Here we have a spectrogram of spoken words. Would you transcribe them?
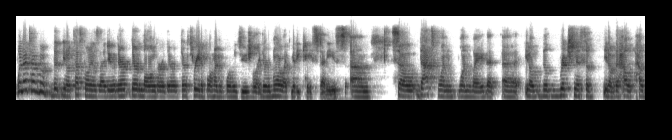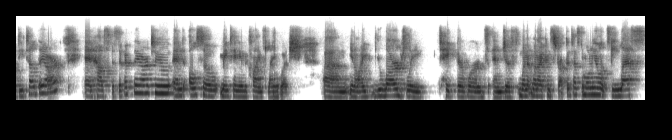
when I talk about the you know testimonials I do, they're they're longer. They're they're three to four hundred words usually. They're more like mini case studies. Um, so that's one one way that uh, you know the richness of you know the how how detailed they are and how specific they are too, and also maintaining the client's language. Um, you know, I largely take their words and just when when I construct a testimonial, it's less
